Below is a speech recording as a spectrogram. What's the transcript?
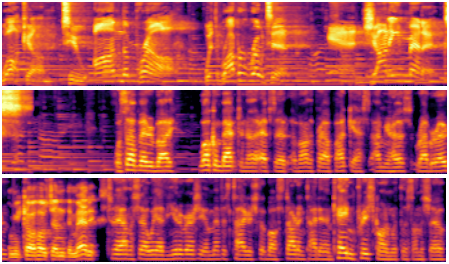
Welcome to On the Prowl with Robert Roten and Johnny Maddox. What's up, everybody? Welcome back to another episode of On the Prowl podcast. I'm your host, Robert Roden. I'm your co-host, Jonathan Maddox. Today on the show, we have University of Memphis Tigers football starting tight end Caden Prieskorn with us on the show.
